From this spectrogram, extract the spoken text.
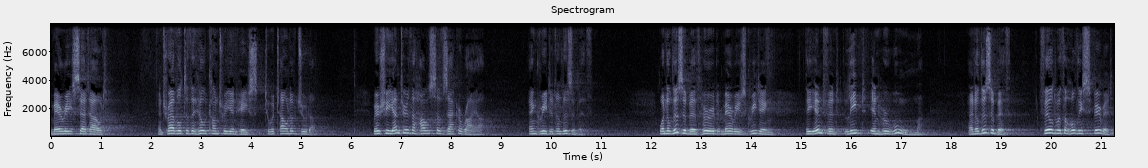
Mary set out and traveled to the hill country in haste to a town of Judah, where she entered the house of Zechariah and greeted Elizabeth. When Elizabeth heard Mary's greeting, the infant leaped in her womb, and Elizabeth, filled with the Holy Spirit,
